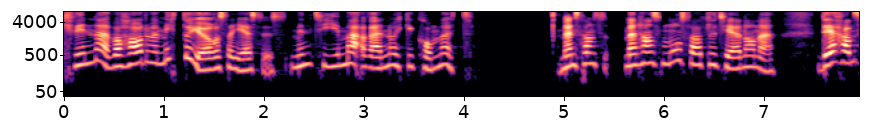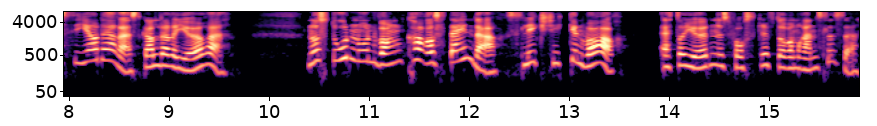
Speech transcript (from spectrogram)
Kvinne, hva har du med mitt å gjøre, sa Jesus. Min time er ennå ikke kommet. Hans, men hans mor sa til tjenerne, Det han sier dere, skal dere gjøre. Nå sto det noen vannkar av stein der, slik skikken var etter jødenes forskrifter om renselse.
